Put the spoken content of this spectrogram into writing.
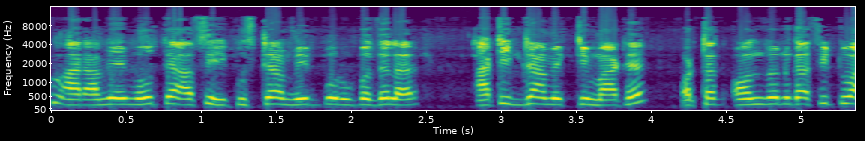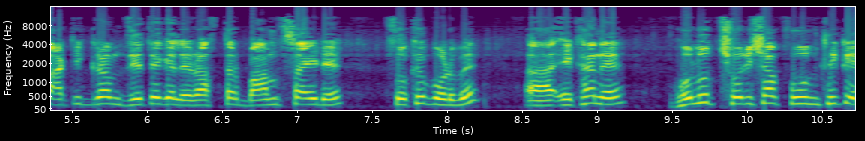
আর আমি এই মুহূর্তে আছি কুষ্টিয়া মিরপুর উপজেলার আটিগ্রাম একটি মাঠে। অর্থাৎ অঞ্জনগাছি টু আটিগ্রাম যেতে গেলে রাস্তার বাম সাইডে চোখে পড়বে। এখানে হলুদ সরিষা ফুল থেকে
